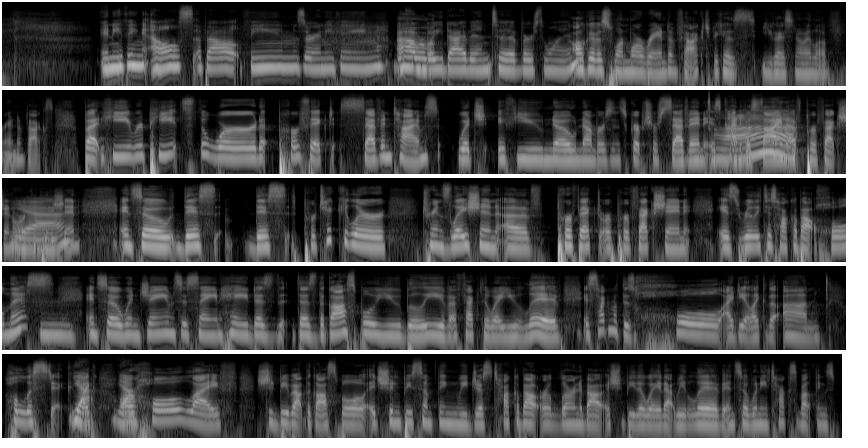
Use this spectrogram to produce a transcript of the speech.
Anything else about themes or anything before um, we dive into verse one? I'll give us one more random fact because you guys know I love random facts. But he repeats the word perfect seven times, which, if you know numbers in scripture, seven is kind ah, of a sign ah. of perfection or yeah. completion. And so this this particular translation of perfect or perfection is really to talk about wholeness. Mm. And so when James is saying, "Hey, does the, does the gospel you believe affect the way you live?" It's talking about this whole idea, like the um, holistic. Yeah, like yeah. our whole life should be about the gospel. It shouldn't be something we just talk about or learn about. It should be the way that we live. And so when he talks about things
